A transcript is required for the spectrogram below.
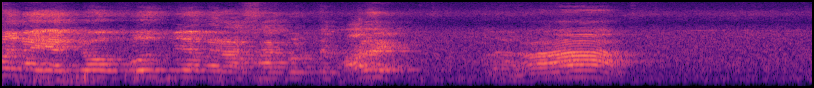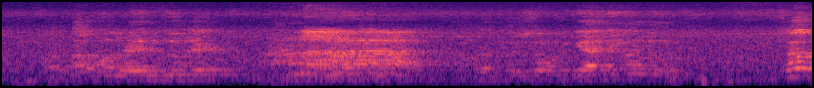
লাগাইয়া কেউ আশা করতে পারে? কথা বলেন দূরে সব জ্ঞানী মানুষ। সব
